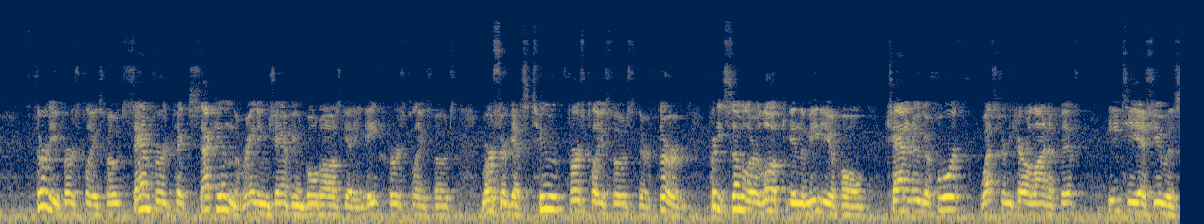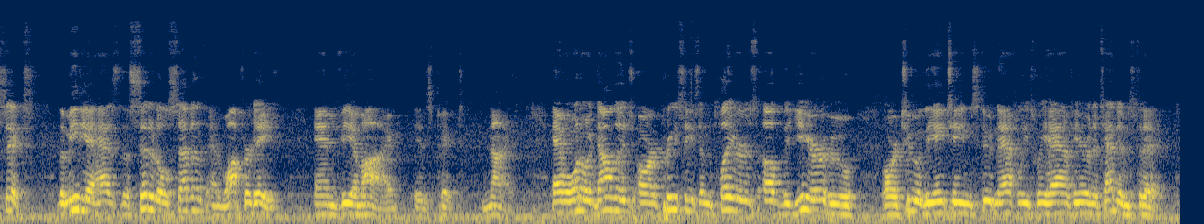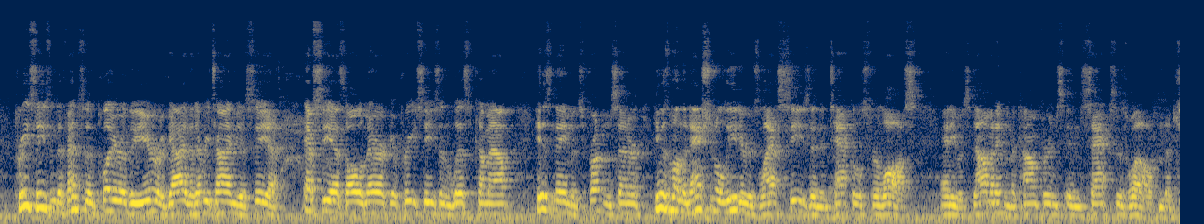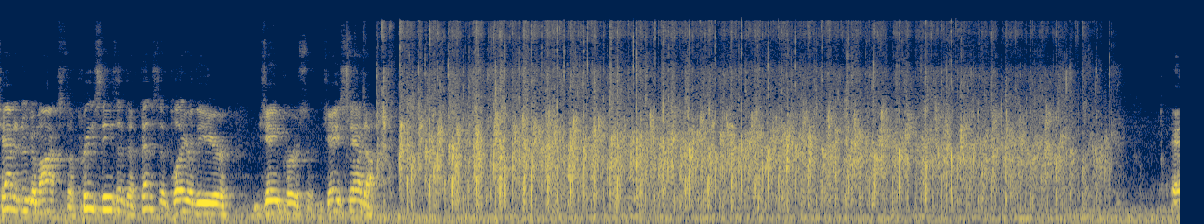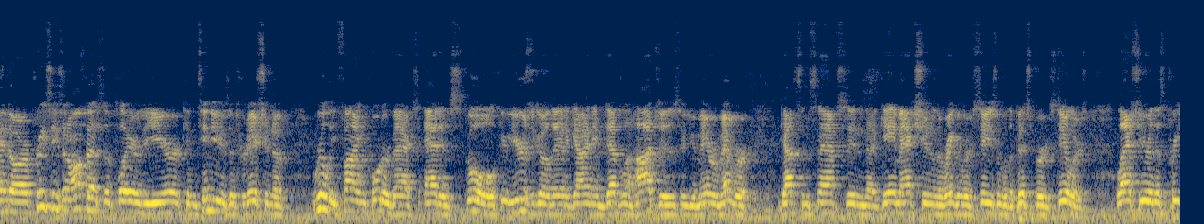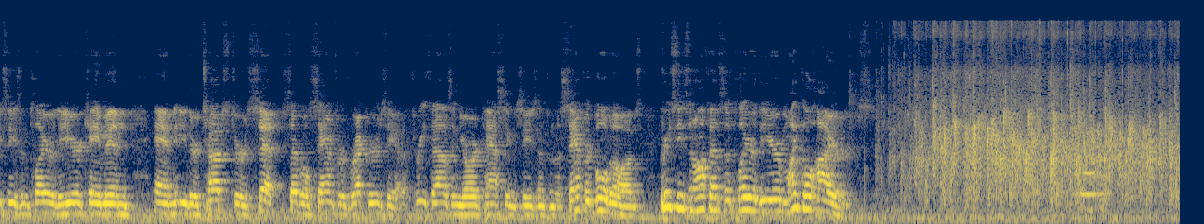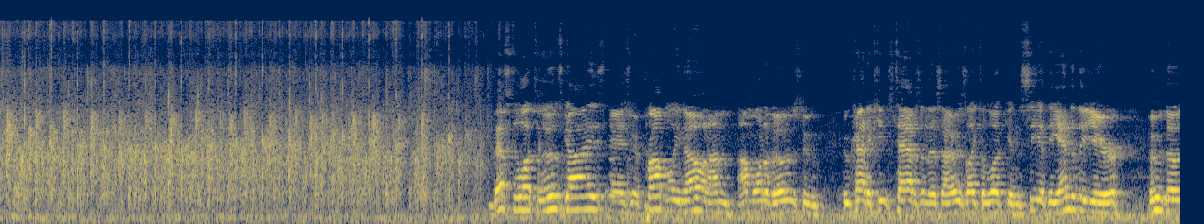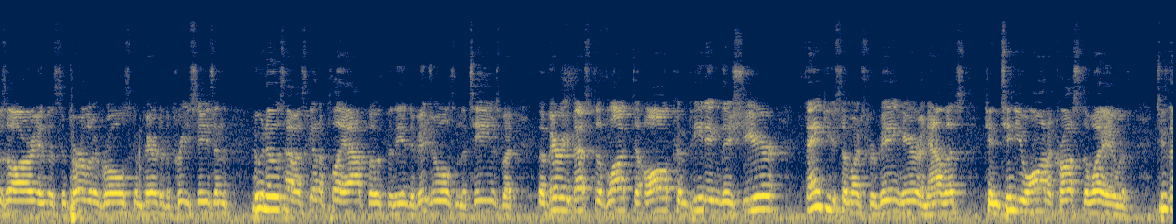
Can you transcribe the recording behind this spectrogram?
30 first place votes. Samford picks second. The reigning champion Bulldogs getting eight first place votes. Mercer gets two first place votes. They're third. Pretty similar look in the media poll. Chattanooga fourth. Western Carolina fifth. ETSU is sixth. The media has the Citadel seventh and Wofford eighth, and VMI is picked ninth. And we want to acknowledge our preseason players of the year, who are two of the 18 student athletes we have here in attendance today. Preseason Defensive Player of the Year, a guy that every time you see a FCS All America preseason list come out, his name is front and center. He was one of the national leaders last season in tackles for loss and he was dominant in the conference in sacks as well. From the Chattanooga Mocs, the preseason Defensive Player of the Year, Jay Person. Jay, stand up. And our preseason Offensive Player of the Year continues a tradition of really fine quarterbacks at his school. A few years ago, they had a guy named Devlin Hodges, who you may remember got some snaps in uh, game action in the regular season with the Pittsburgh Steelers. Last year, this preseason player of the year came in and either touched or set several Samford records. He had a 3,000 yard passing season from the Samford Bulldogs. Preseason offensive player of the year, Michael Hiers. Best of luck to those guys. As you probably know, and I'm, I'm one of those who, who kind of keeps tabs on this, I always like to look and see at the end of the year who those are in the superlative roles compared to the preseason. Who knows how it's going to play out both for the individuals and the teams, but the very best of luck to all competing this year. Thank you so much for being here, and now let's continue on across the way with 2000.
